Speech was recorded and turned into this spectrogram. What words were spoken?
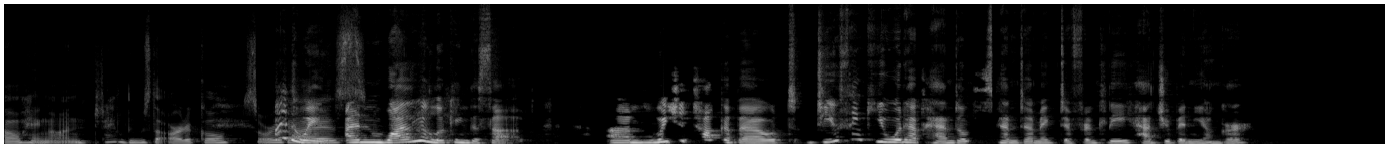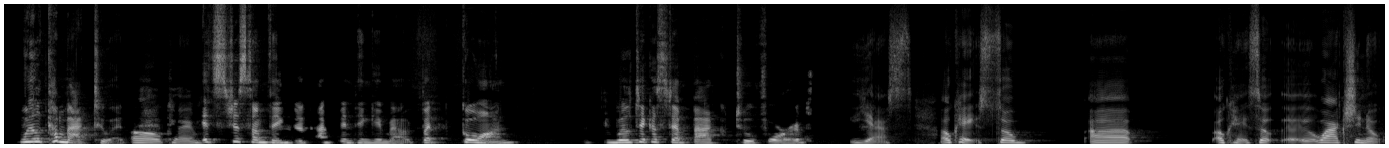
Oh, hang on. Did I lose the article? Sorry, By the way, and while you're looking this up, um, we should talk about do you think you would have handled this pandemic differently had you been younger? We'll come back to it. oh, okay. It's just something that I've been thinking about. But go on. We'll take a step back to Forbes. Yes. Okay. So, uh, okay. So, uh, well, actually, no.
